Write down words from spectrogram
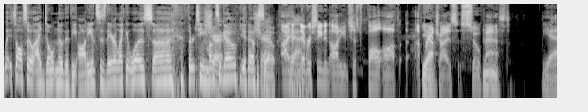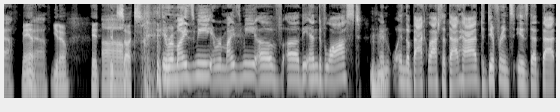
it's also I don't know that the audience is there like it was uh 13 months sure. ago. You know, sure. so I have yeah. never seen an audience just fall off a yeah. franchise so mm. fast. Mm. Yeah, man. Yeah. You know, it um, it sucks. it reminds me. It reminds me of uh the end of Lost mm-hmm. and and the backlash that that had. The difference is that that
